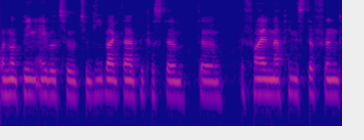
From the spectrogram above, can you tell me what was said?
or not being able to to debug that because the the, the file mapping is different.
